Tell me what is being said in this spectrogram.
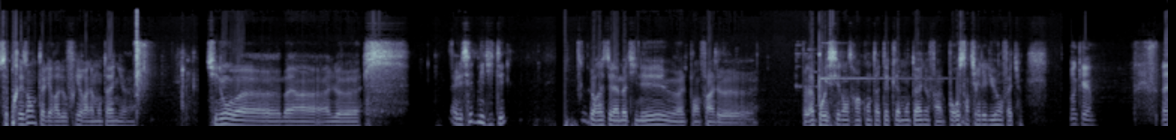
se présente, elle ira l'offrir à la montagne. Sinon, euh, ben, elle, elle essaie de méditer le reste de la matinée, euh, enfin le, voilà, pour essayer d'entrer en contact avec la montagne, enfin pour ressentir les lieux en fait. Ok. Bah,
